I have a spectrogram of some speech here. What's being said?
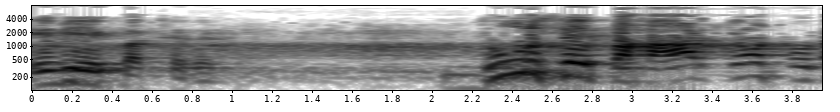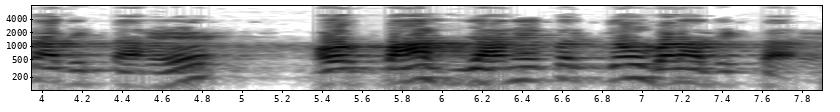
ये भी एक पक्ष है, देखो। दूर से पहाड़ क्यों छोटा दिखता है? और पास जाने पर क्यों बड़ा दिखता है?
